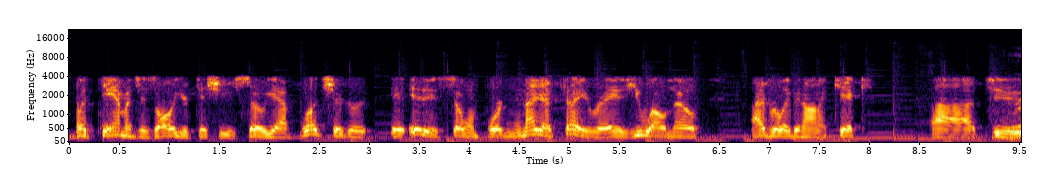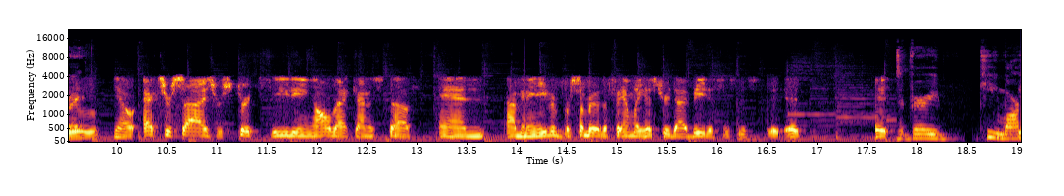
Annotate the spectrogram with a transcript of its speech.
but damages all your tissues. So yeah, blood sugar it, it is so important. And I got to tell you, Ray, as you well know, I've really been on a kick uh, to right. you know exercise, restrict eating, all that kind of stuff. And I mean, even for somebody with a family history of diabetes, it's, it's, it, it, it's a very key mark.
